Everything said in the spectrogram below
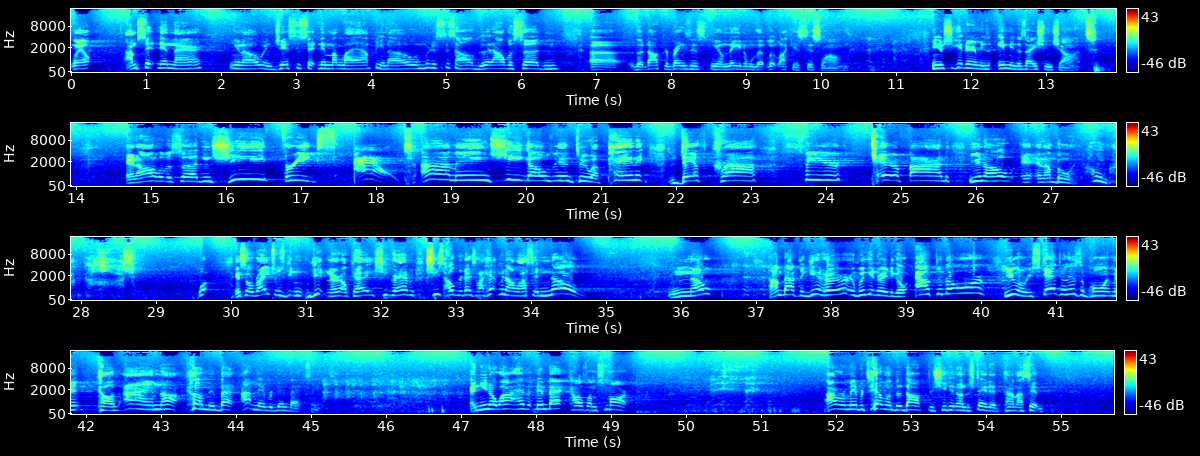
Well, I'm sitting in there, you know, and Jess is sitting in my lap, you know, and we're just, it's all good. All of a sudden, uh, the doctor brings this, you know, needle that looked like it's this long. You know, she getting her immunization shots. And all of a sudden, she freaks out. I mean, she goes into a panic, death cry, fear, terrified, you know, and, and I'm going, oh my gosh. What? And so Rachel's getting, getting her, okay? She grabbed her, she's holding her down. She's like, help me now. I said, no. Nope. I'm about to get her, and we're getting ready to go out the door. You're going to reschedule this appointment because I am not coming back. I've never been back since. And you know why I haven't been back? Because I'm smart. I remember telling the doctor, she didn't understand it at the time. I said,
